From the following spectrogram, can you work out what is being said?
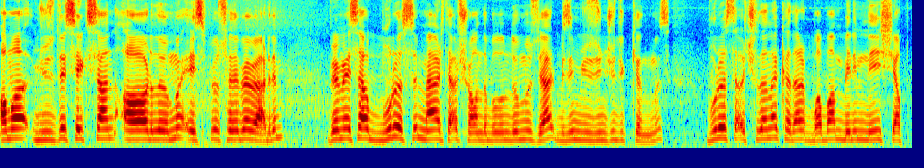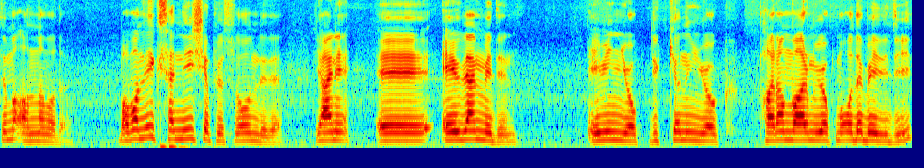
Ama %80 ağırlığımı Espresso Lab'e verdim. Ve mesela burası Merter, şu anda bulunduğumuz yer bizim 100. dükkanımız. Burası açılana kadar babam benim ne iş yaptığımı anlamadı. Babam dedi ki sen ne iş yapıyorsun oğlum dedi. Yani e, evlenmedin, evin yok, dükkanın yok, paran var mı yok mu o da belli değil.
